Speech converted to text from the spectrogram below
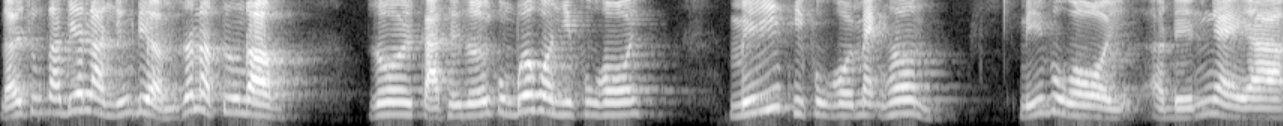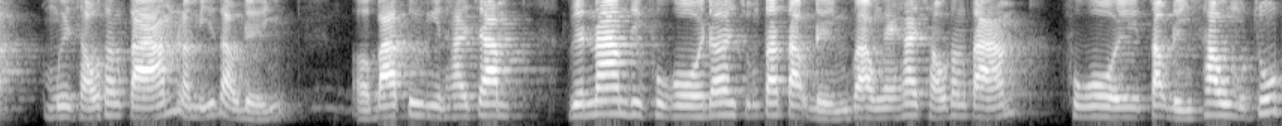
đấy chúng ta biết là những điểm rất là tương đồng Rồi cả thế giới cùng bước vào nhịp phục hồi. Mỹ thì phục hồi mạnh hơn. Mỹ phục hồi à, đến ngày à, 16 tháng 8 là Mỹ tạo đỉnh ở 34.200. Việt Nam thì phục hồi đây chúng ta tạo đỉnh vào ngày 26 tháng 8, phục hồi tạo đỉnh sau một chút.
